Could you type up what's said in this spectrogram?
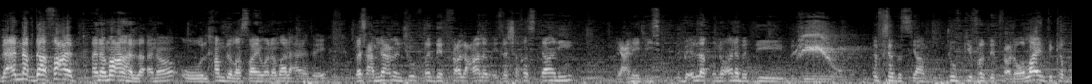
لأنك دافعت. أنا معها هلأ أنا والحمد لله صايم وأنا ما لحقت هيك. بس عم نعمل نشوف ردة فعل العالم إذا شخص ثاني يعني بيقول لك إنه أنا بدي بدي أفسد صيامي شوف كيف ردة فعله. والله أنت كفو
